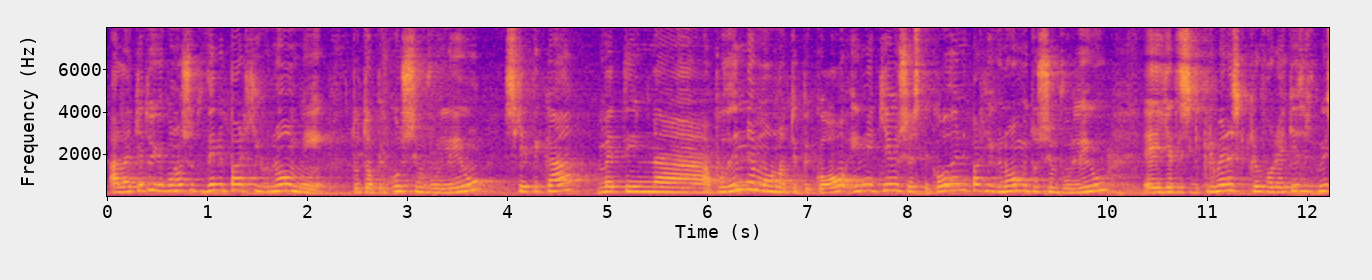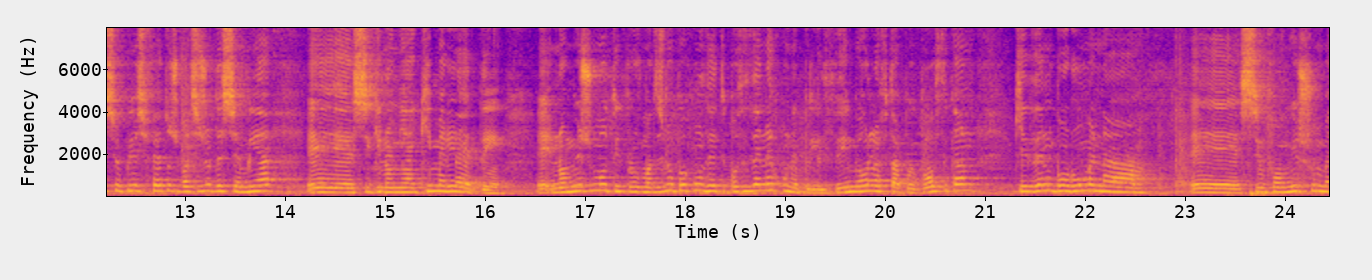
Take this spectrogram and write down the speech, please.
αλλά και το γεγονός ότι δεν υπάρχει γνώμη του τοπικού συμβουλίου σχετικά με την, που δεν είναι μόνο τυπικό, είναι και ουσιαστικό, δεν υπάρχει γνώμη του Συμβουλίου ε, για τις συγκεκριμένες κυκλοφοριακές ρυθμίσεις, οι οποίες φέτος βασίζονται σε μια ε, συγκοινωνιακή μελέτη. Ε, νομίζουμε ότι οι προβληματισμοί που έχουν διατυπωθεί δεν έχουν επιληθεί με όλα αυτά που υπόθηκαν και δεν μπορούμε να ε, συμφωνήσουμε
